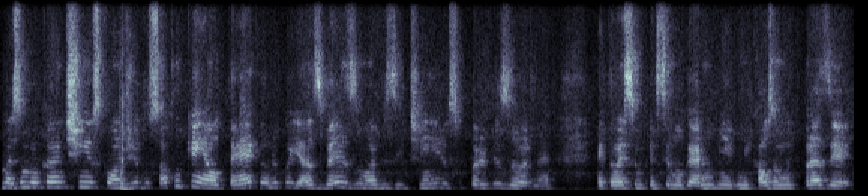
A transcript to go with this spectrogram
mas no meu cantinho escondido, só com quem é o técnico e às vezes uma visitinha e o supervisor, né? Então, esse, esse lugar me, me causa muito prazer.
